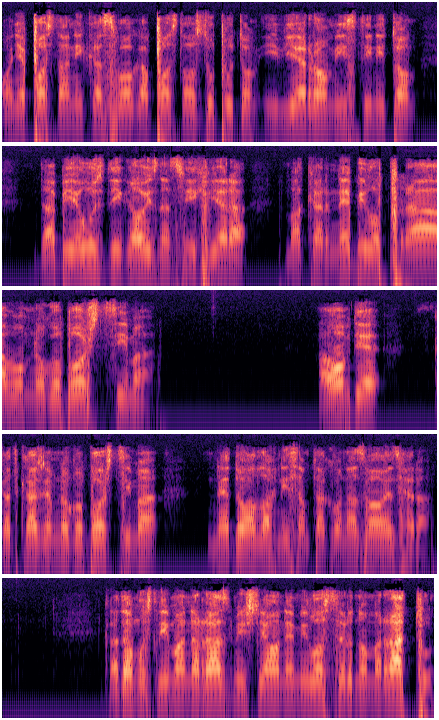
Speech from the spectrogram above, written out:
On je poslanika svoga poslao s uputom i vjerom istinitom da bi je uzdigao iznad svih vjera, makar ne bilo pravo mnogobošcima. A ovdje, kad kažem mnogobošcima, ne do Allah, nisam tako nazvao Ezhera. Kada musliman razmišlja o nemilosrdnom ratu,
